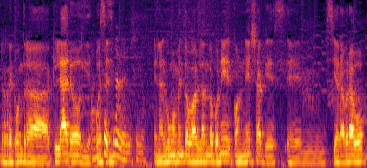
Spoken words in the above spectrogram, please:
recontra claro y después en, algún momento va hablando con, él, con ella, que es eh, Ciara Bravo,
